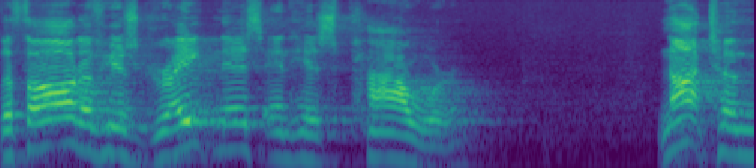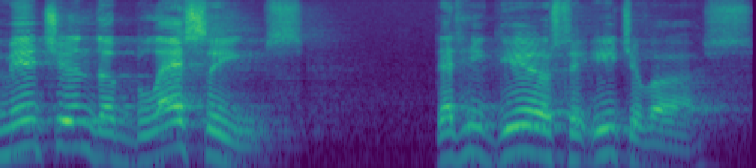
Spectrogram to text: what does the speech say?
The thought of His greatness and His power, not to mention the blessings that He gives to each of us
